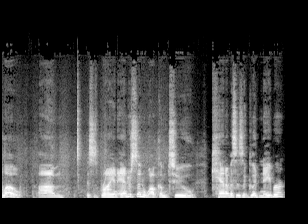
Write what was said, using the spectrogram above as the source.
Hello. Um, this is Brian Anderson. Welcome to Cannabis is a Good Neighbor,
